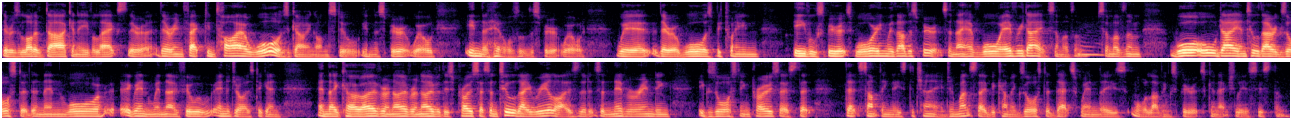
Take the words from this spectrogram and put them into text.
There is a lot of dark and evil acts. There are, there are, in fact, entire wars going on still in the spirit world, in the hells of the spirit world, where there are wars between evil spirits warring with other spirits, and they have war every day, some of them. Mm. Some of them war all day until they're exhausted, and then war again when they feel energized again. And they go over and over and over this process until they realize that it's a never ending, exhausting process that that something needs to change. And once they become exhausted, that's when these more loving spirits can actually assist them.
